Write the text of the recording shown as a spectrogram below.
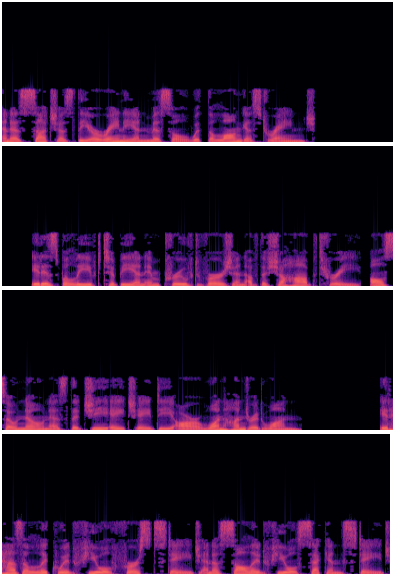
and as such is the Iranian missile with the longest range. It is believed to be an improved version of the Shahab 3, also known as the GHADR 101. It has a liquid fuel first stage and a solid fuel second stage,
